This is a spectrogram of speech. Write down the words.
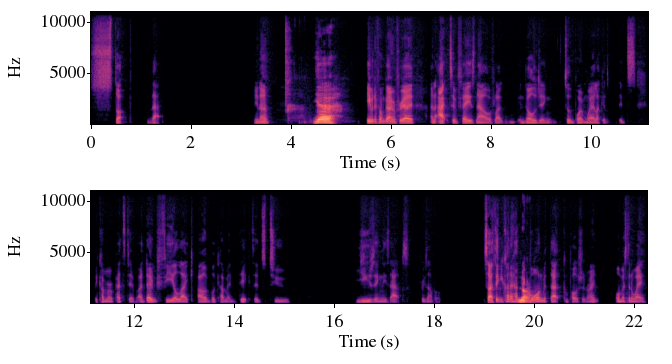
stop that. You know, Yeah. even if I'm going through a an active phase now of like indulging to the point where like it's it's becoming repetitive. I don't feel like I'll become addicted to using these apps, for example. So I think you kind of have to No. be born with that compulsion, right? Almost in a way.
